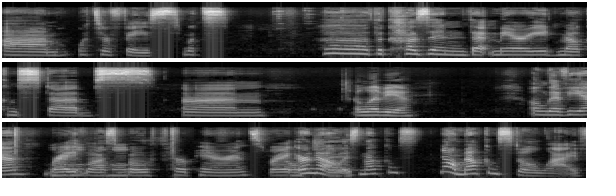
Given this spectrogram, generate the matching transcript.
um, what's her face? What's uh, the cousin that married Malcolm Stubbs? Um, Olivia. Olivia, right? Mhm, Lost mhm. both her parents, right? Oh, or no, is Malcolm's no Malcolm's still alive,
